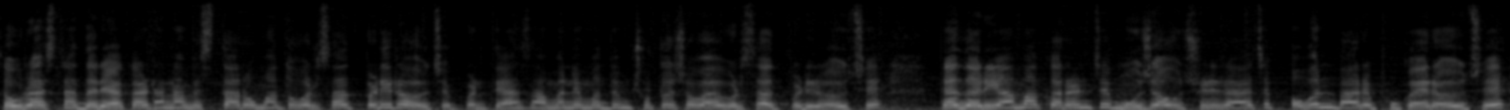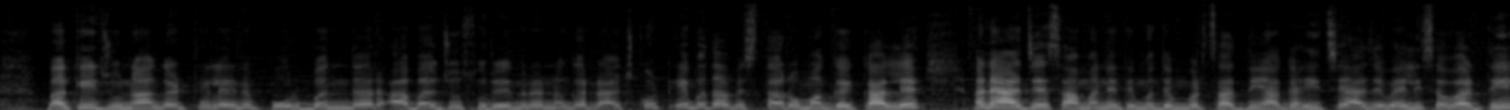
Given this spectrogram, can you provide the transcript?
સૌરાષ્ટ્રના દરિયાકાંઠાના વિસ્તારોમાં તો વરસાદ પડી રહ્યો છે. પણ ત્યાં સામાન્ય મધ્યમ છૂટો છવાયો વરસાદ પડી રહ્યો છે. ત્યાં દરિયામાં કરંટ છે મોજા ઉછળી રહ્યા છે, પવન ભારે ફૂંકાઈ રહ્યો છે. બાકી જુનાગઢથી લઈને પોરબંદર, આ બાજુ સુરેન્દ્રનગર, રાજકોટ એ બધા વિસ્તારોમાં ગઈકાલે અને આજે સામાન્યથી મધ્યમ વરસાદની આગાહી છે. આજે વહેલી સવારથી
